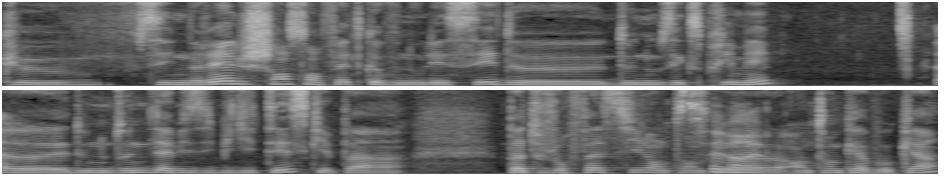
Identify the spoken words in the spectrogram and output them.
que c'est une réelle chance en fait que vous nous laissez de, de nous exprimer, de nous donner de la visibilité, ce qui n'est pas, pas toujours facile en tant qu'avocat.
